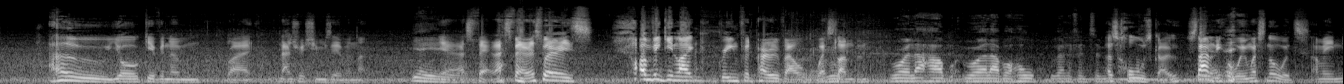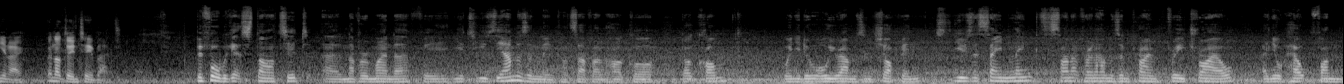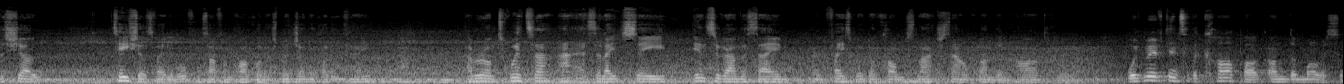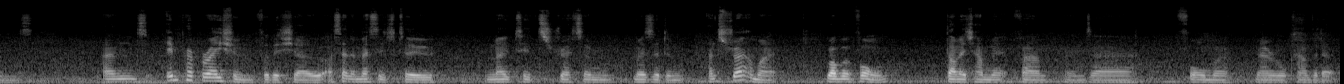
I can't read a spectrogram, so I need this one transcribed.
Oh, you're giving them right Natural History Museum and that. Yeah, yeah, Yeah, that's fair. That's fair. That's where it is. I'm thinking like Greenford, Perivale, West London, Royal Albert, Royal Hall. We got anything to? as halls go. Stanley Yeah. Hall in West Norwoods. I mean, you know, we're not doing too bad. Before we get started, uh, another reminder for you to use the Amazon link on southlondonhardcore.com. When you do all your Amazon shopping, use the same link to sign up for an Amazon Prime free trial, and you'll help fund the show. T-shirts available from southlondonhardcore.spreadshirt.co.uk. And we're on Twitter at SLHC, Instagram the same, and Facebook.com slash South London Hardcore. We've moved into the car park under Morrison's, and in preparation for this show, I sent a message to noted Streatham resident and Streathamite, Robert Vaughan, Dulwich Hamlet fan and uh, former mayoral candidate.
